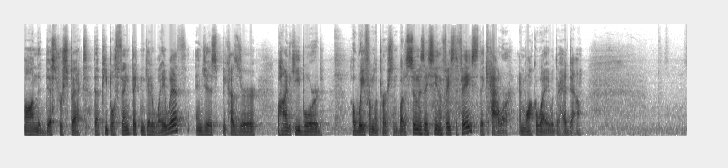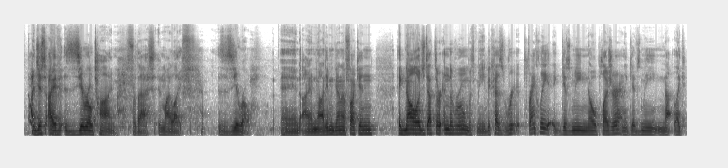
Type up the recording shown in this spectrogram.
on the disrespect that people think they can get away with and just because they're behind a keyboard away from the person. But as soon as they see them face to face, they cower and walk away with their head down. I just, I have zero time for that in my life. Zero. And I am not even gonna fucking acknowledge that they're in the room with me because frankly, it gives me no pleasure and it gives me not like,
